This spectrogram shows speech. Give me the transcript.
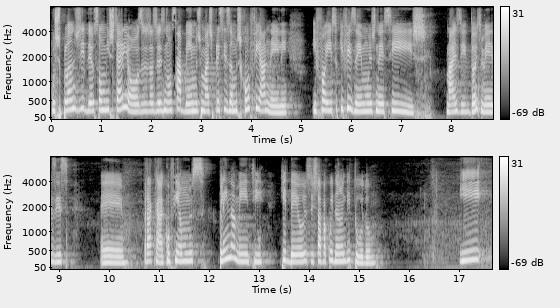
Os planos de Deus são misteriosos, às vezes não sabemos, mas precisamos confiar nele. E foi isso que fizemos nesses mais de dois meses é, para cá. Confiamos plenamente que Deus estava cuidando de tudo. E,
